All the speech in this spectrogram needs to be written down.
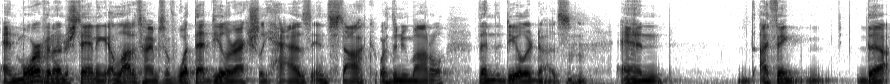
and more of an understanding a lot of times of what that dealer actually has in stock or the mm-hmm. new model than the dealer does. Mm-hmm. And I think the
